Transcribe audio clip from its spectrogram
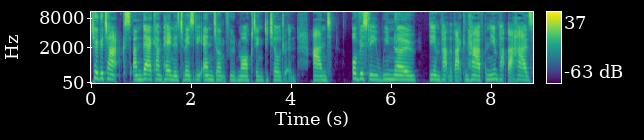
sugar tax and their campaign is to basically end junk food marketing to children. And obviously, we know the impact that that can have and the impact that has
